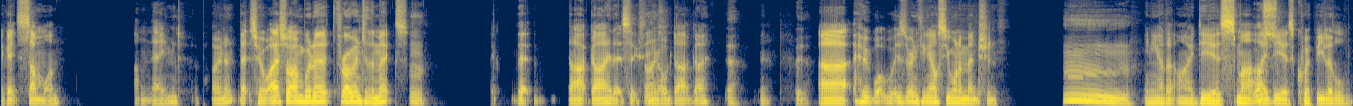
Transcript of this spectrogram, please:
against someone unnamed opponent? That's who. I So I'm gonna throw into the mix. Hmm. Like that dark guy, that 16 year old dark guy. Yeah. yeah. Yeah. Uh, who? What is there anything else you want to mention? Hmm. Any other ideas? Smart What's- ideas, quippy little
